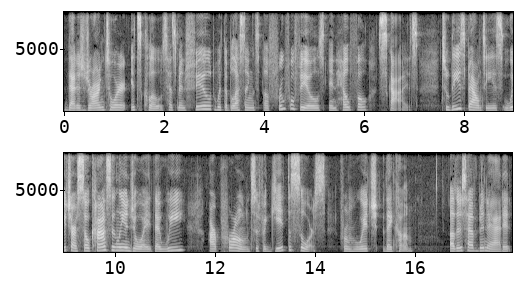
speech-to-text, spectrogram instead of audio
that is drawing toward its close has been filled with the blessings of fruitful fields and helpful skies. To these bounties, which are so constantly enjoyed that we are prone to forget the source from which they come. Others have been added,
